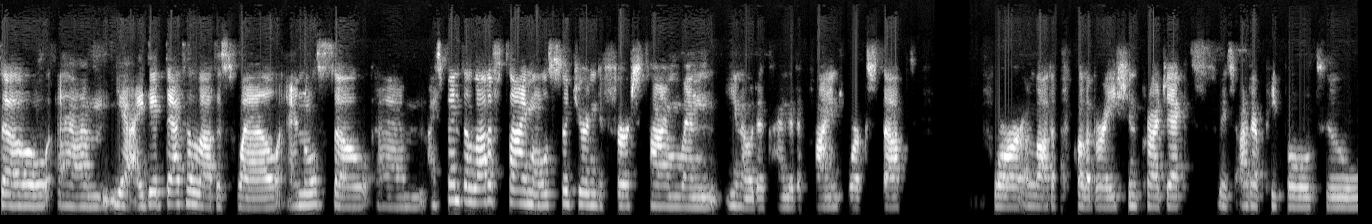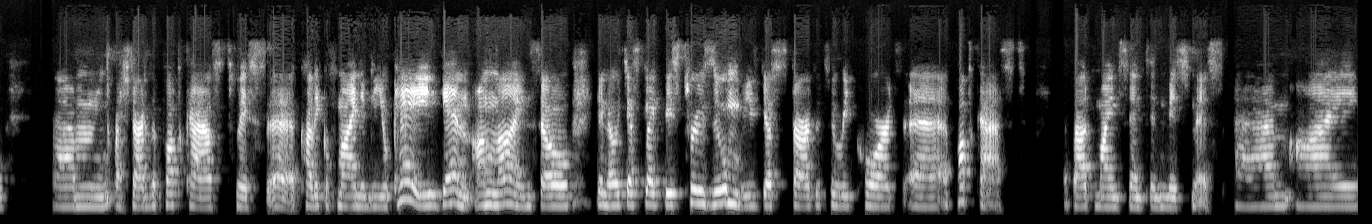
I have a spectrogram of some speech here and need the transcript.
So um, yeah, I did that a lot as well, and also um, I spent a lot of time also during the first time when you know the kind of the client work stopped for a lot of collaboration projects with other people to um, I started a podcast with a colleague of mine in the UK, again online. So, you know, just like this through Zoom, we just started to record uh, a podcast about mindset in business. Um, I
